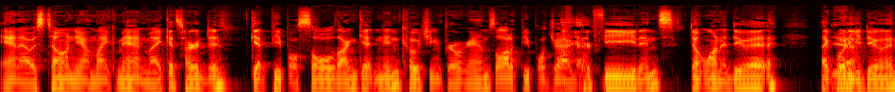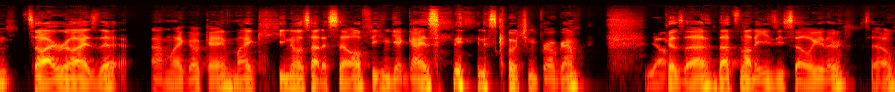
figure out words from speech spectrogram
And I was telling you, I'm like, man, Mike, it's hard to get people sold on getting in coaching programs. A lot of people drag their feet and don't want to do it. Like, yeah. what are you doing? So I realized it. I'm like, okay, Mike, he knows how to sell if he can get guys in his coaching program. Because uh, that's not an easy sell either. So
